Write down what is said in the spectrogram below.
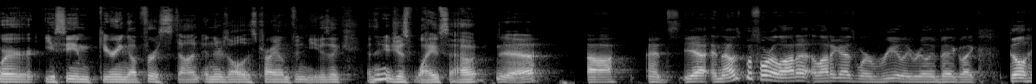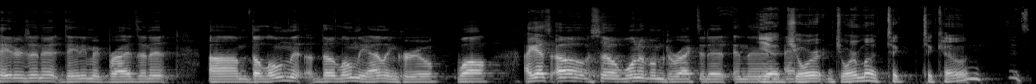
where you see him gearing up for a stunt, and there's all this triumphant music, and then he just wipes out. Yeah. Uh it's yeah, and that was before a lot of a lot of guys were really really big. Like Bill Hader's in it, Danny McBride's in it. Um, the lonely the Lonely Island crew. Well, I guess oh, so one of them directed it, and then Yeah, Jor, Jorma Taccone? It's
